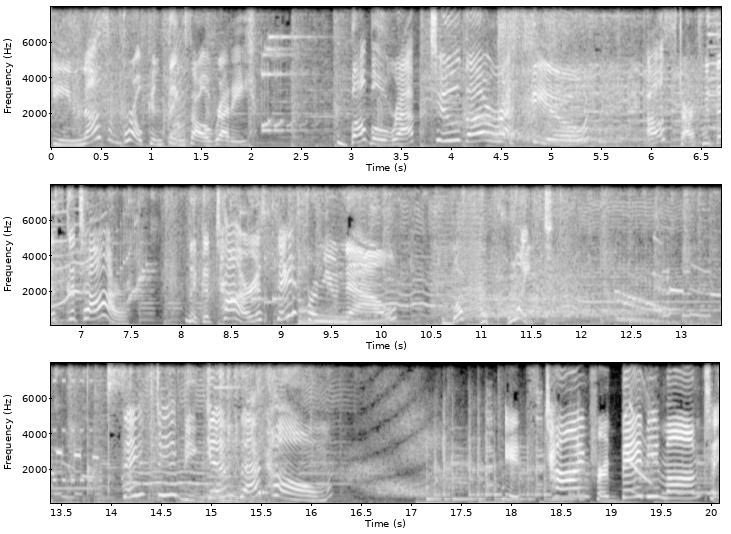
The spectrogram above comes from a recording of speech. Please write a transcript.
Enough broken things already! Bubble wrap to the rescue! I'll start with this guitar! The guitar is safe from you now! What's the point? Safety begins at home! It's time for baby mom to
